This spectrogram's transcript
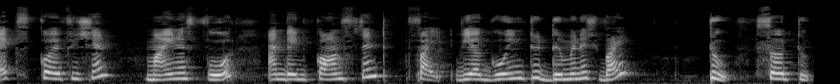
x coefficient minus 4 and then constant 5. We are going to diminish by 2. So 2.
